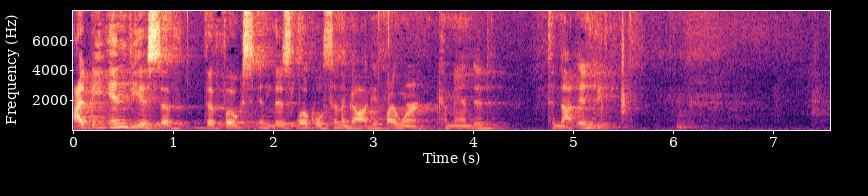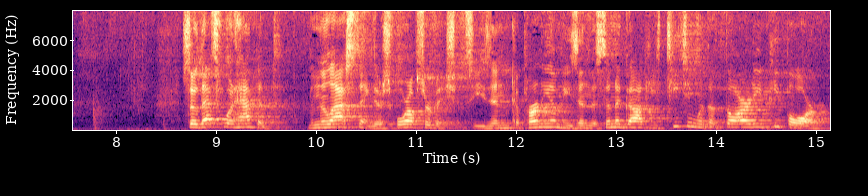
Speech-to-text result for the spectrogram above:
I'd be envious of the folks in this local synagogue if I weren't commanded to not envy. So that's what happened. And the last thing, there's four observations. He's in Capernaum, he's in the synagogue, he's teaching with authority, people are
